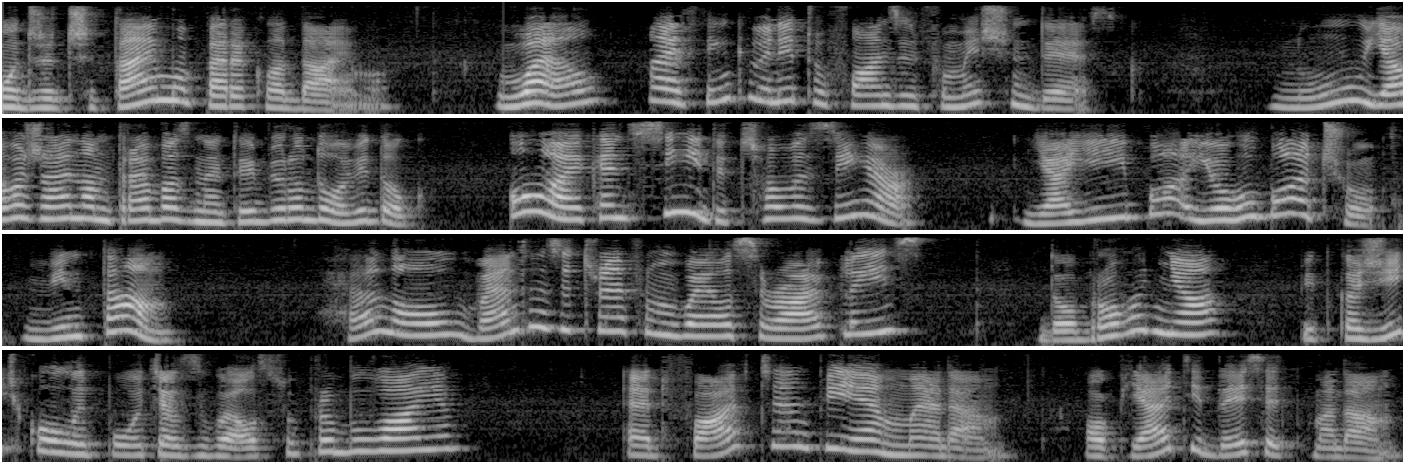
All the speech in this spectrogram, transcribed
Отже, читаємо, перекладаємо. Well, I think we need to find the information desk. Ну, я вважаю, нам треба знайти бюро довідок. Oh, I can see it, it's over there. Я її, його бачу. Він там. Hello, when does the train from Wales arrive, please? Доброго дня. Підкажіть, коли потяг з Велсу прибуває? At 5.10 p.m., madam. О 5.10, мадам.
